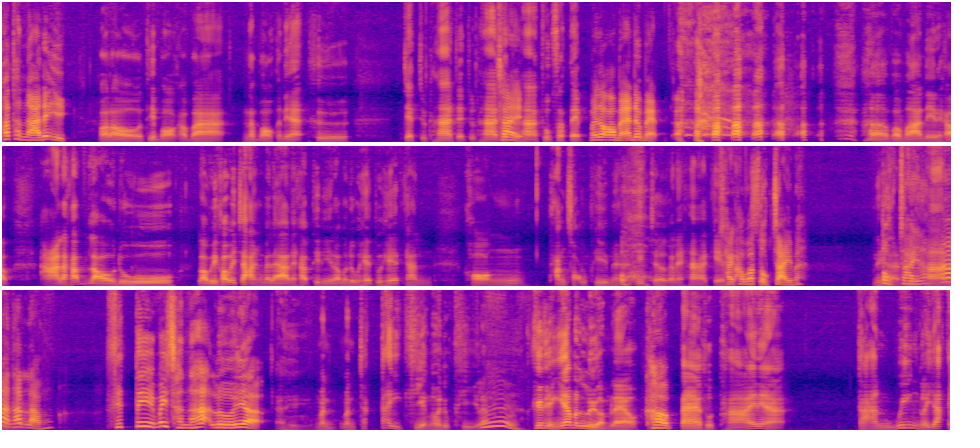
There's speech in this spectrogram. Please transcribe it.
พัฒนาได้อีก เพราะเราที่บอกครับว่านักบอลคนเนี้ยคือ 7.5 7.5 ใช่ 7.5 ทุกสเต็ป ไม่ต้องเอาแมนเดอร์แมทเออประมาณนี้นะครับเอาละครับเราดูเราวิเคราะห์วิจารณ์กันไปแล้วนะครับ ทีนี้เรามาดู head to head กันของทั้ง 2 ทีมนะโอ้โห ที่เจอกันใน 5 เกมใช้คำว่าหลังสุตดกใจไหมเนี่ยตกใจนะมีห้าหงนัดหลังซิตี้ไม่ชนะเลยอะเอ้ยมันมันชักใกล้เคียงกันไปทุกทีแล้ว อืมคืออย่างเงี้ยมันเหลื่อมแล้ว ครับ แต่สุดท้ายเนี่ยการวิ่งระยะไ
